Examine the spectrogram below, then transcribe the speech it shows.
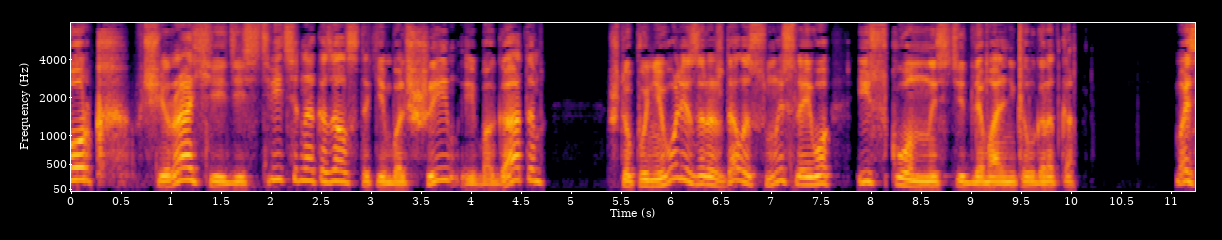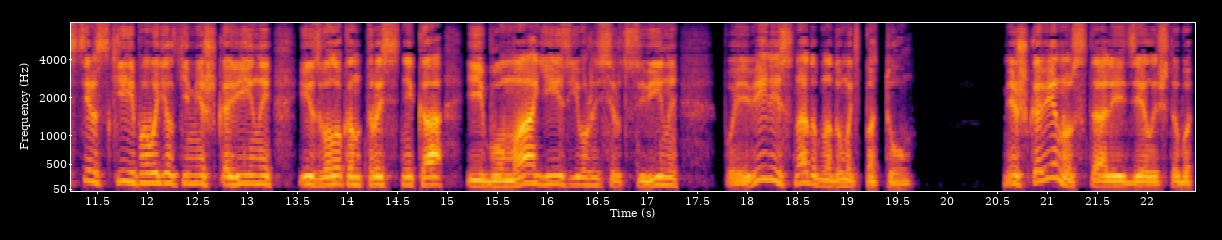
Торг в Чирахе действительно оказался таким большим и богатым, что поневоле зарождалась мысль о его исконности для маленького городка. Мастерские по выделке мешковины из волокон тростника и бумаги из его же сердцевины появились, надо бы надумать, потом. Мешковину стали делать, чтобы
